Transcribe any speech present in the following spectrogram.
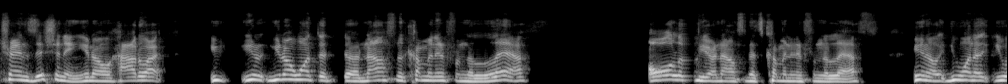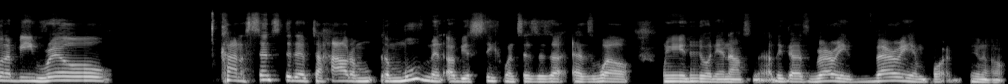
transitioning, you know, how do I? You you you don't want the, the announcement coming in from the left. All of your announcements coming in from the left. You know, you want to you want to be real kind of sensitive to how the, the movement of your sequences is uh, as well when you're doing the announcement. I think that's very very important. You know,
